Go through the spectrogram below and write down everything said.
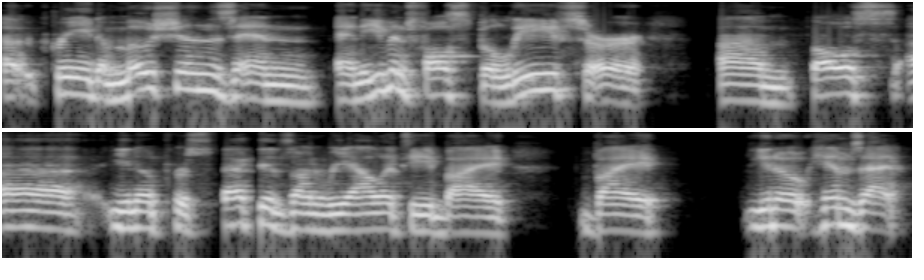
uh, create emotions and and even false beliefs or um, false uh, you know perspectives on reality by by you know hymns that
